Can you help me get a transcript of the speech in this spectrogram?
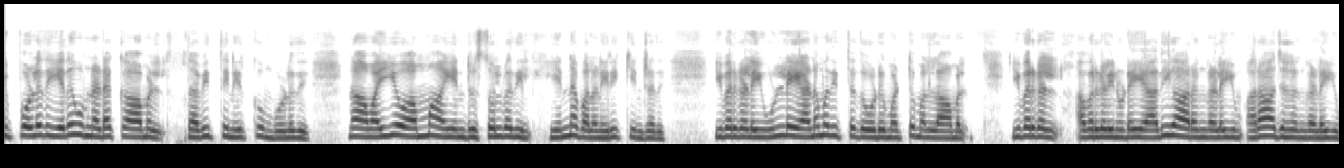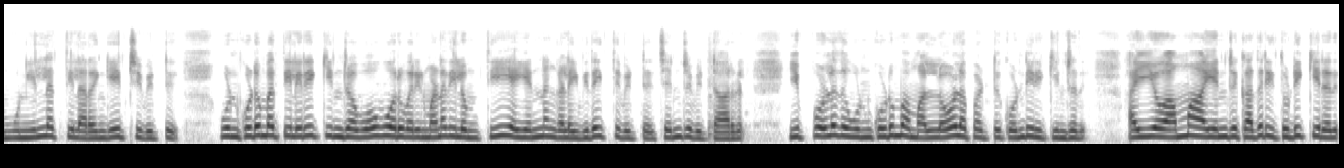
இப்பொழுது எதுவும் நடக்காமல் தவித்து நிற்கும் பொழுது நாம் ஐயோ அம்மா என்று சொல்வதில் என்ன பலன் இருக்கின்றது? இவர்களை உள்ளே அனுமதித்ததோடு மட்டுமல்லாமல் இவர்கள் அவர்களினுடைய அதிகாரங்களையும் அராஜகங்களையும் உன் இல்லத்தில் அரங்கேற்றிவிட்டு உன் குடும்பத்தில் இருக்கின்ற ஒவ்வொருவரின் மனதிலும் தீய எண்ணங்களை விதைத்துவிட்டு சென்று விட்டார்கள். இப்பொழுது உன் குடும்பம் அல்லோலப்பட்டு கொண்டிருக்கின்றது. ஐயோ அம்மா என்று கதறி துடிக்கிறது.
